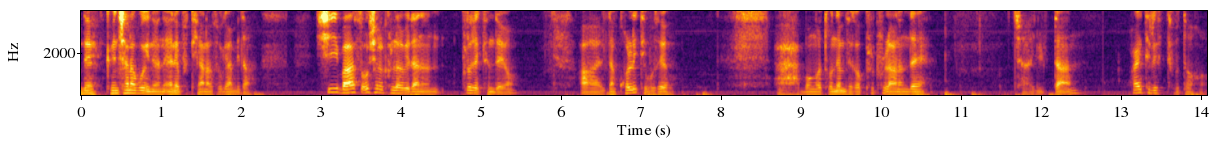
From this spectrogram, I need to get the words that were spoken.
네, 괜찮아 보이는 NFT 하나 소개합니다. 시바 소셜 클럽이라는 프로젝트인데요. 아, 일단 퀄리티 보세요. 아, 뭔가 돈 냄새가 풀풀 나는데 자, 일단 화이트리스트부터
